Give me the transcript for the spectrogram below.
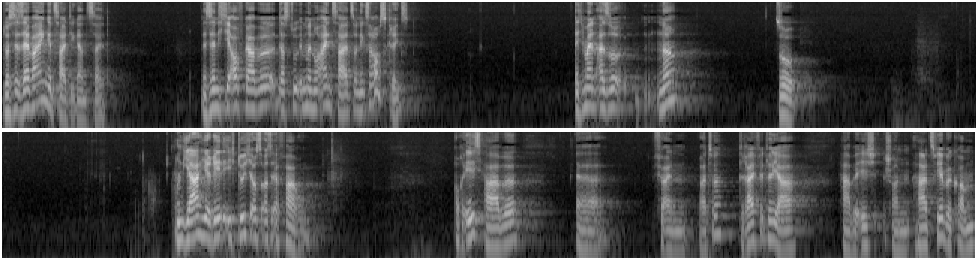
Du hast ja selber eingezahlt die ganze Zeit. Das ist ja nicht die Aufgabe, dass du immer nur einzahlst und nichts rauskriegst. Ich meine, also, ne? So. Und ja, hier rede ich durchaus aus Erfahrung. Auch ich habe äh, für ein, warte, Dreivierteljahr habe ich schon Hartz IV bekommen,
